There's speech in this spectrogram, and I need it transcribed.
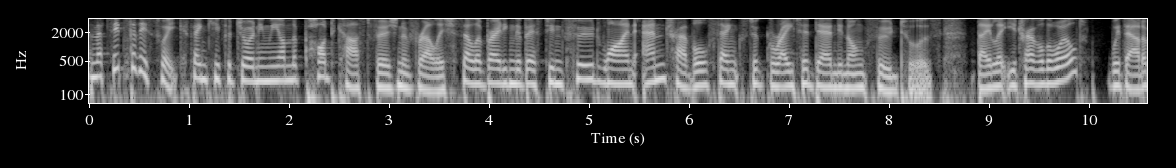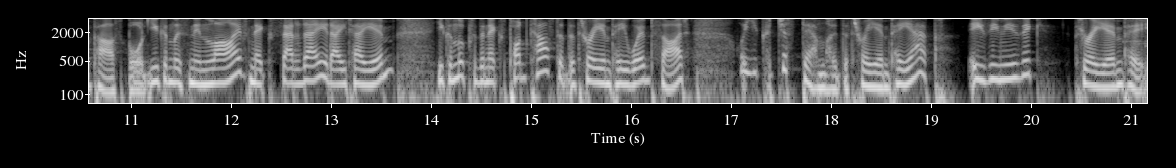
And that's it for this week. Thank you for joining me on the podcast version of Relish, celebrating the best in food, wine, and travel thanks to Greater Dandenong Food Tours. They let you travel the world without a passport. You can listen in live next Saturday at 8am. You can look for the next podcast at the 3MP website, or you could just download the 3MP app. Easy Music, 3MP.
